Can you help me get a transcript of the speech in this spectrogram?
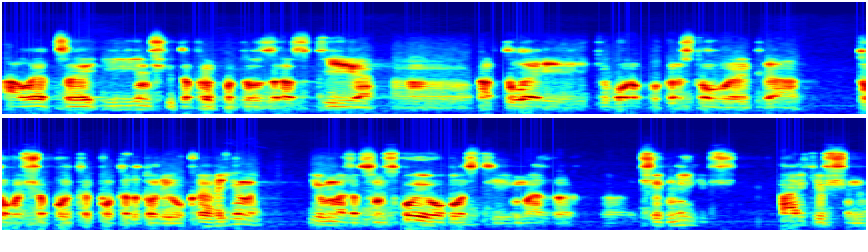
але це і інші, до прикладу, зразки е, артилерії, які ворог використовує для того, щоб бити по території України, і в межах Сумської області, і в межах Чернігівщини, Харківщини.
